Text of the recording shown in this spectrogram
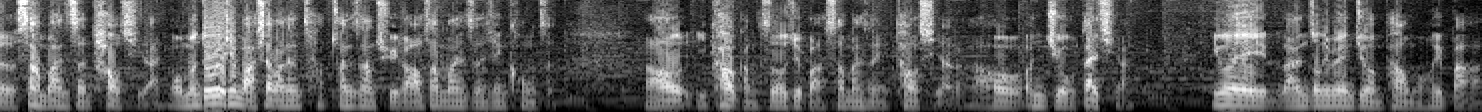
的上半身套起来，我们都会先把下半身穿穿上去，然后上半身先空着，然后一靠港之后就把上半身也套起来了，然后 N95 带起来，因为兰州那边就很怕我们会把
